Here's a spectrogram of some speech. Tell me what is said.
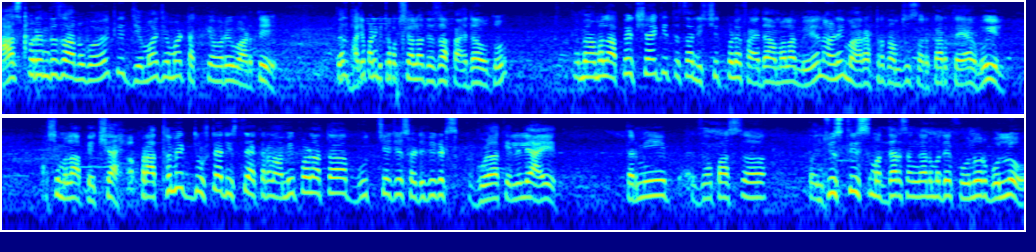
आजपर्यंतचा अनुभव आहे की जेव्हा जेव्हा टक्केवारी वाढते तर भाजप आणि मित्रपक्षाला त्याचा फायदा होतो. त्यामुळे आम्हाला अपेक्षा आहे की त्याचा निश्चितपणे फायदा आम्हाला मिळेल आणि महाराष्ट्रात आमचं सरकार तयार होईल अशी मला अपेक्षा आहे. प्राथमिक दृष्ट्या दिसते कारण आम्ही पण आता बूथचे जे सर्टिफिकेट्स गोळा केलेले आहेत तर मी जवळपास पंचवीस तीस मतदारसंघांमध्ये फोनवर बोललो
